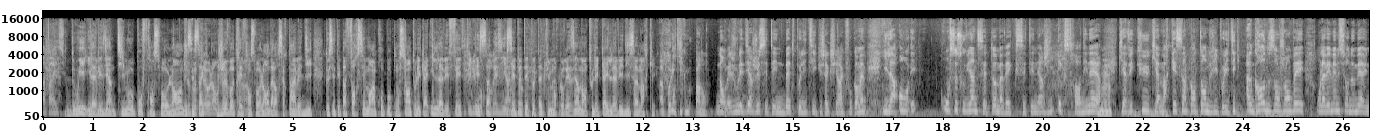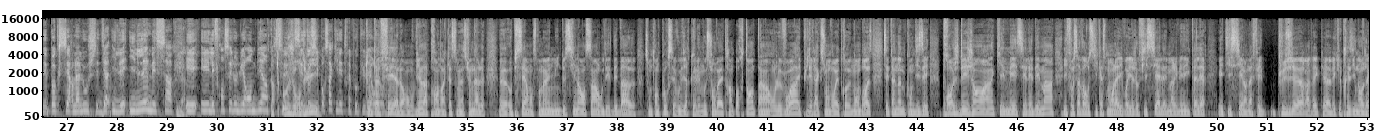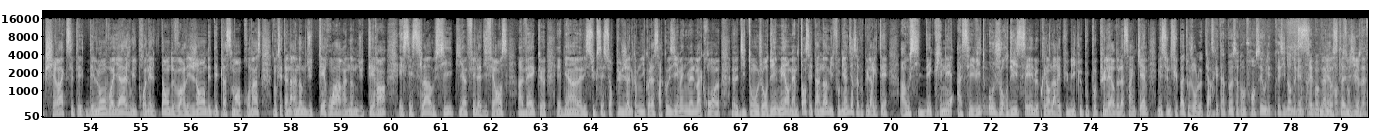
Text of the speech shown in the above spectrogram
oui, il avait dit un petit mot pour François Hollande. Je et c'est ça, Hollande. je voterai hein. François Hollande. Alors certains avaient dit que c'était pas forcément un propos conscient. En tous les cas, il l'avait fait. Et ça, c'est peut-être peut-être l'humour corésien, mais en tous les cas, il l'avait dit, ça a marqué. Un politique, pardon. Non, mais je voulais dire juste, c'était une bête politique, Jacques Chirac. Faut quand même, il a en, on se souvient de cet homme avec cette énergie extraordinaire mmh. qui a vécu, qui a marqué 50 ans de vie politique à grandes enjambées. On l'avait même surnommé à une époque Serre la louche, c'est dire il est, il aimait ça bah. et, et, les Français le lui rendent bien parce que c'est aussi pour ça qu'il est très populaire. Tout à fait. Alors on vient d'apprendre hein, que l'Assemblée nationale euh, observe en ce moment même une minute de silence hein, où des débats euh, sont en cours. C'est vous dire que l'émotion va être importante, hein, on le voit, et puis les réactions vont être nombreuses. C'est un homme qu'on disait proche des gens, hein, qui aimait serrer des mains. Il faut savoir aussi qu'à ce moment-là, les voyages officiels, et Marie-Bénédicte Allaire est ici, elle en a fait plusieurs avec, euh, avec le président Jacques Chirac. C'était des longs voyages où il prenait le temps de voir les gens, des déplacements en province. Donc c'est un, un, homme du terroir, un homme du terrain. Et c'est cela aussi qui a fait la différence avec euh, eh bien, les successeurs plus jeunes comme Nicolas Sarkozy, Emmanuel Macron, euh, euh, dit-on aujourd'hui. Mais en même temps, c'est un homme, il faut bien dire, sa popularité a aussi décliné assez vite. Aujourd'hui, c'est le président de la République le plus populaire de la cinquième, mais ce ne fut pas toujours le cas. Ce qui est un peu un syndrome français où les présidents deviennent très populaires la nostalgie quand ils sont plus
